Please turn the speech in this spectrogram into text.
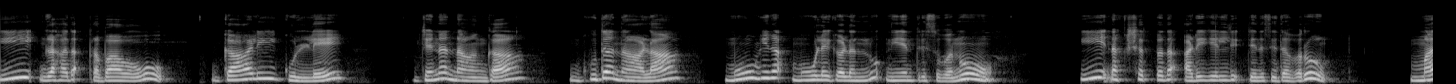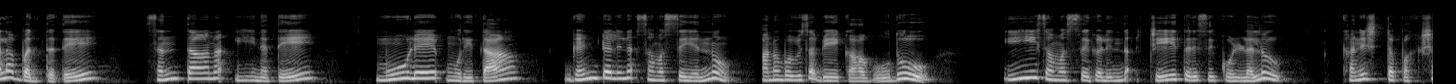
ಈ ಗ್ರಹದ ಪ್ರಭಾವವು ಗಾಳಿಗುಳ್ಳೆ ಜನನಾಂಗ, ಗುದನಾಳ, ಮೂಗಿನ ಮೂಳೆಗಳನ್ನು ನಿಯಂತ್ರಿಸುವನು. ಈ ನಕ್ಷತ್ರದ ಅಡಿಯಲ್ಲಿ ಜನಿಸಿದವರು ಮಲಬದ್ಧತೆ, ಸಂತಾನಹೀನತೆ, ಮೂಳೆ ಮುರಿತ, ಗಂಟಲಿನ ಸಮಸ್ಯೆಯನ್ನು ಅನುಭವಿಸಬೇಕಾಗುವುದು. ಈ ಸಮಸ್ಯೆಗಳಿಂದ ಚೇತರಿಸಿಕೊಳ್ಳಲು ಕನಿಷ್ಠ ಪಕ್ಷ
